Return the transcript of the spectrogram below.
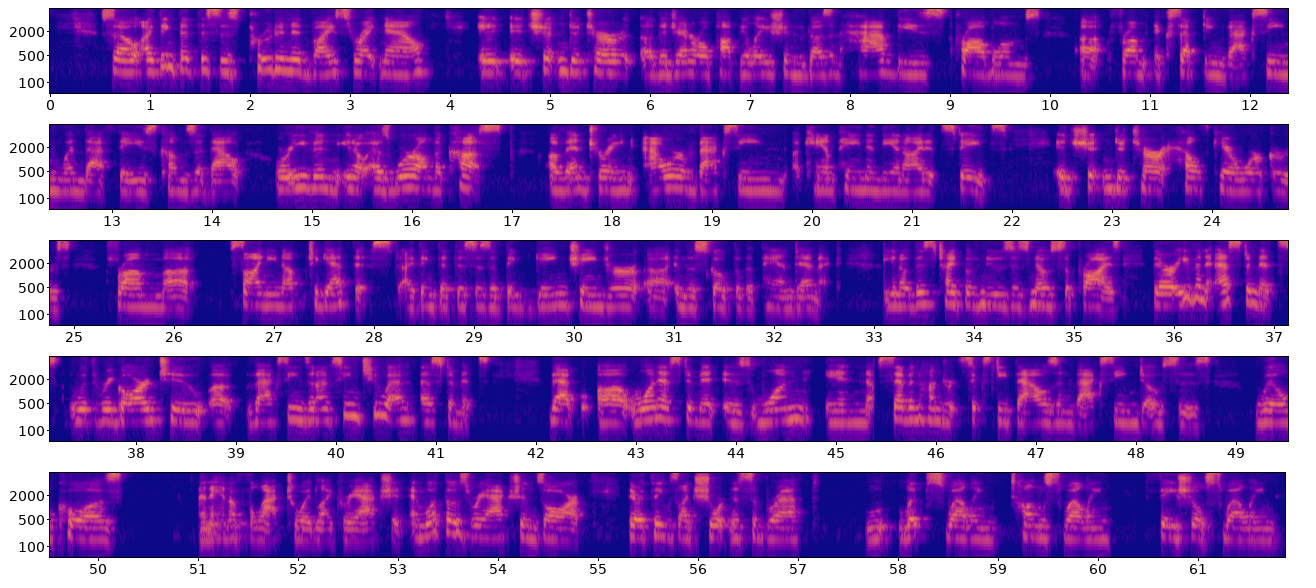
So I think that this is prudent advice right now. It, it shouldn't deter uh, the general population who doesn't have these problems uh, from accepting vaccine when that phase comes about, or even, you know, as we're on the cusp of entering our vaccine campaign in the United States, it shouldn't deter healthcare workers from uh, signing up to get this. I think that this is a big game changer uh, in the scope of the pandemic. You know, this type of news is no surprise. There are even estimates with regard to uh, vaccines, and I've seen two estimates. That uh, one estimate is one in 760,000 vaccine doses will cause an anaphylactoid like reaction. And what those reactions are there are things like shortness of breath, lip swelling, tongue swelling, facial swelling,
